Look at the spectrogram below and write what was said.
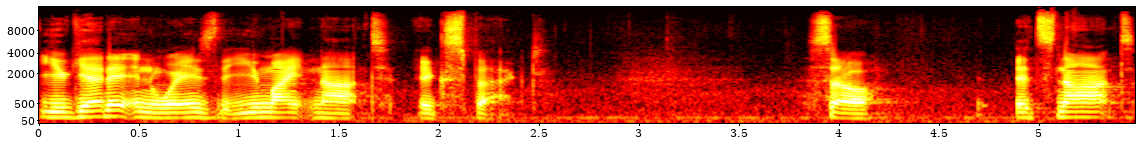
you get it in ways that you might not expect. So it's not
